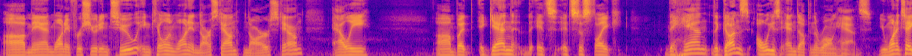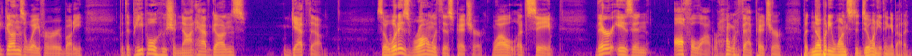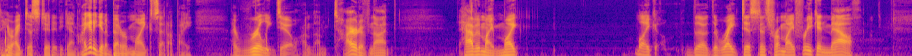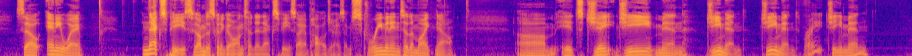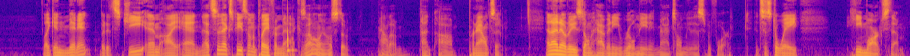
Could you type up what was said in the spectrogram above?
Uh, man wanted for shooting two and killing one in Norristown, Norristown, Alley. Um, but again, it's it's just like the hand, the guns always end up in the wrong hands. You want to take guns away from everybody, but the people who should not have guns get them. So what is wrong with this picture? Well, let's see. There is an awful lot wrong with that picture, but nobody wants to do anything about it. Here, I just did it again. I got to get a better mic set up. I, I really do. I'm, I'm tired of not having my mic like the the right distance from my freaking mouth. So anyway, next piece. I'm just going to go on to the next piece. I apologize. I'm screaming into the mic now. Um, it's G G Min G Min G Min right G Min like in minute, but it's G M I N. That's the next piece I'm going to play from Matt because I don't know how to uh, uh, pronounce it. And I know these don't have any real meaning. Matt told me this before. It's just a way he marks them.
